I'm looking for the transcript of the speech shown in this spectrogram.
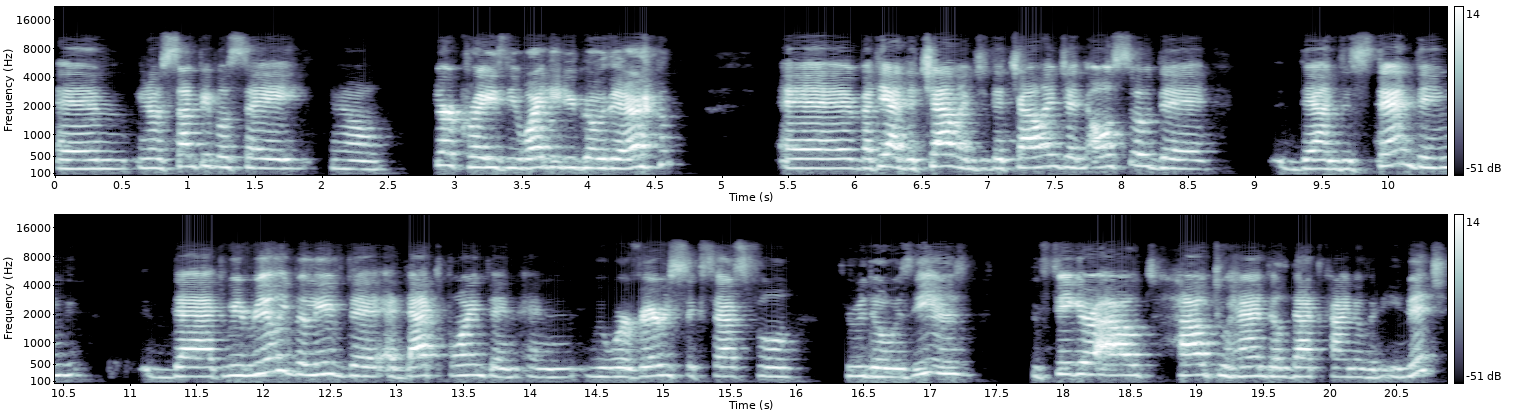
And you know, some people say, you know you're crazy. Why did you go there? uh, but yeah, the challenge, the challenge, and also the the understanding that we really believed that at that point, and, and we were very successful through those years to figure out how to handle that kind of an image.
